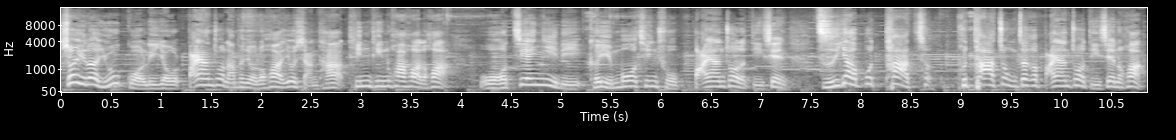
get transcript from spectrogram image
所以呢，如果你有白羊座男朋友的话，又想他听听话话的话。我建议你可以摸清楚白羊座的底线，只要不踏中不踏中这个白羊座底线的话，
